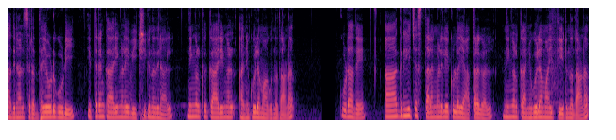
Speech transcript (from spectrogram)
അതിനാൽ ശ്രദ്ധയോടുകൂടി ഇത്തരം കാര്യങ്ങളെ വീക്ഷിക്കുന്നതിനാൽ നിങ്ങൾക്ക് കാര്യങ്ങൾ അനുകൂലമാകുന്നതാണ്. കൂടാതെ ആഗ്രഹിച്ച സ്ഥലങ്ങളിലേക്കുള്ള യാത്രകൾ നിങ്ങൾക്ക് അനുകൂലമായി തീരുന്നതാണ്.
